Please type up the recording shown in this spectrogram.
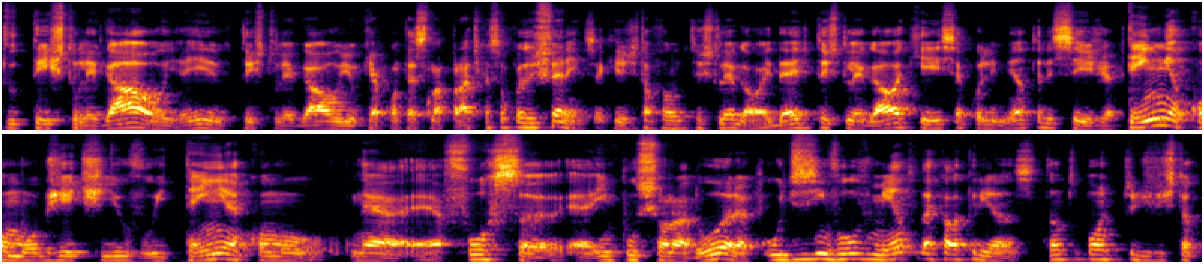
do texto legal, e aí o texto legal e o que acontece na prática são coisas diferentes. Aqui a gente está falando do texto legal. A ideia do texto legal é que esse acolhimento ele seja tenha como objetivo e tenha como né, é, força é, impulsionadora o desenvolvimento daquela criança, tanto do ponto de vista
